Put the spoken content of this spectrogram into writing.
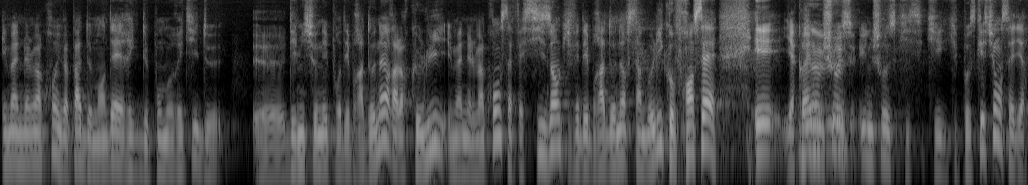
Emmanuel Macron, il va pas demander à Éric Dupont-Moretti de euh, démissionner pour des bras d'honneur, alors que lui, Emmanuel Macron, ça fait six ans qu'il fait des bras d'honneur symboliques aux Français. Et il y a quand même une chose, une chose qui, pose question, c'est-à-dire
